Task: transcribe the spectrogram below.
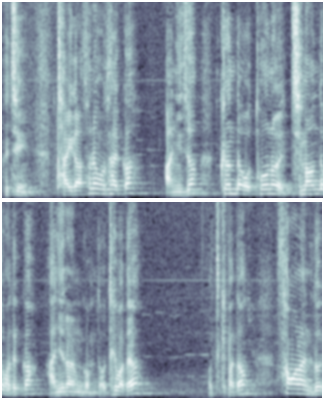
그치? 자기가 손해보면서 할까? 아니죠? 그런다고 돈을 지 마음대로 받을까? 아니라는 겁니다. 어떻게 받아요? 어떻게 받아? 상환하는데도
